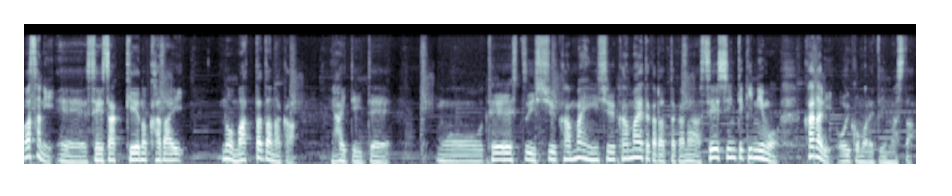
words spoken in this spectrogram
まさに、えー、制作系の課題の真っ只中に入っていてもう提出1週間前2週間前とかだったかな。精神的にもかなり追い込まれていました。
